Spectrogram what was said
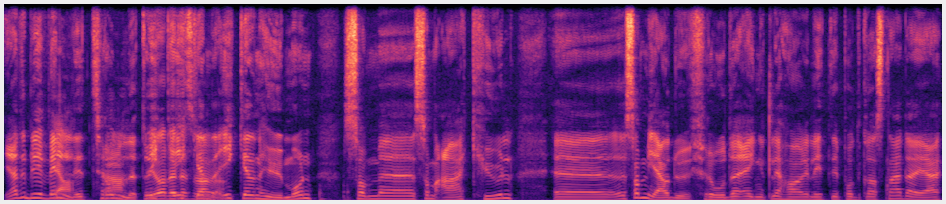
Ja, ja, det blir veldig Ja. trollete. Og det ikke, ikke, ikke den humoren som, eh, som er kul. Eh, som jeg og du, Frode, egentlig har litt i podkasten her, der jeg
